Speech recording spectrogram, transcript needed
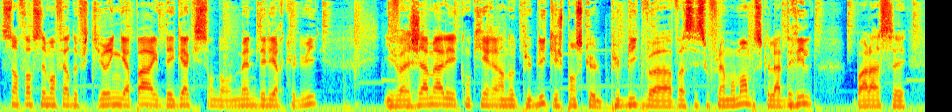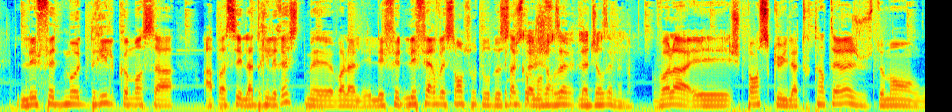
sans forcément faire de featuring, à part avec des gars qui sont dans le même délire que lui, il va jamais aller conquérir un autre public et je pense que le public va, va s'essouffler un moment parce que la drill, voilà, c'est l'effet de mode drill commence à, à passer. La drill reste, mais voilà, l'effet, l'effervescence autour de C'est ça plus la commence. jersey, la jersey maintenant. Voilà, et je pense qu'il a tout intérêt justement, ou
